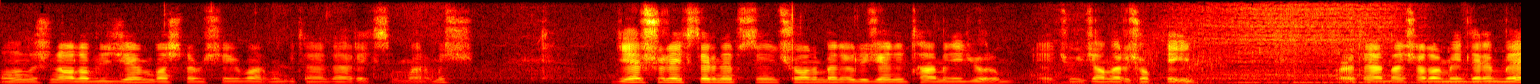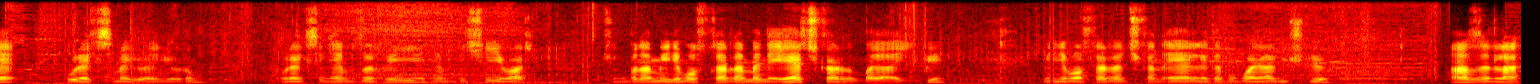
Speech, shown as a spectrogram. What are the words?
Onun dışında alabileceğim başka bir şey var mı? Bir tane daha Rex'im varmış. Diğer şu Rex'lerin hepsinin çoğunun ben öleceğini tahmin ediyorum. Yani çünkü canları çok değil. Öte yandan Shadow Main'lerim ve bu Rex'ime güveniyorum. Bu Rex'in hem zırhı iyi hem de şeyi var. Çünkü buna mini bosslardan ben de eğer çıkardım bayağı iyi bir. Mini bosslardan çıkan eğerle de bu bayağı güçlü. Hazırla.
